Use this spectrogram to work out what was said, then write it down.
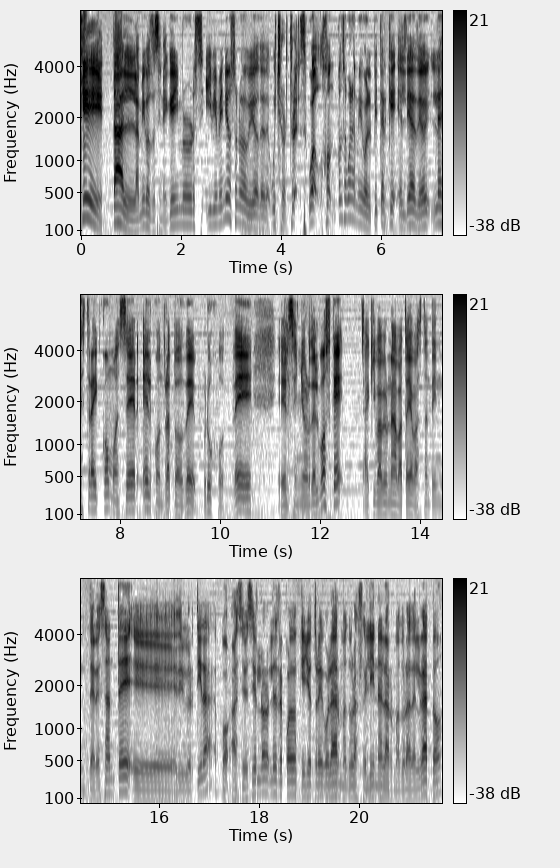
¿Qué tal amigos de Cine Gamers? Y bienvenidos a un nuevo video de The Witcher 3 Wild Hunt con su buen amigo el Peter que el día de hoy les trae cómo hacer el contrato de brujo de El Señor del Bosque Aquí va a haber una batalla bastante interesante, eh, divertida, por así decirlo. Les recuerdo que yo traigo la armadura felina, la armadura del gato,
